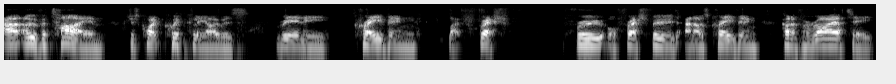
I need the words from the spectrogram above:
at, over time, just quite quickly, I was really craving like fresh fruit or fresh food and I was craving kind of variety.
